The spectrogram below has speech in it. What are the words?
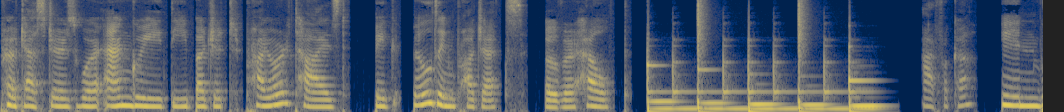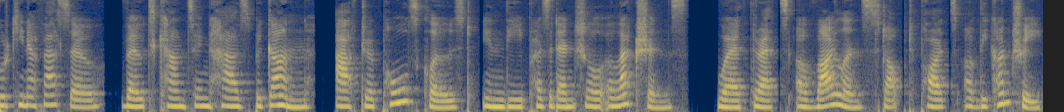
Protesters were angry the budget prioritized big building projects over health. Africa. In Burkina Faso, vote counting has begun after polls closed in the presidential elections, where threats of violence stopped parts of the country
